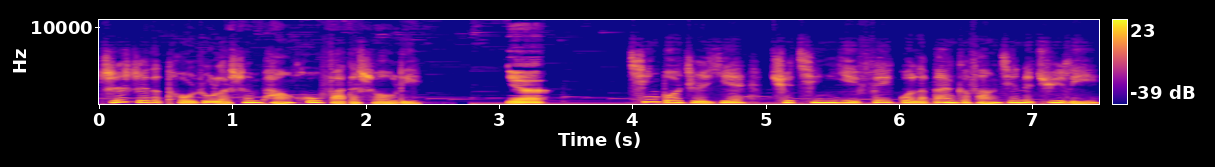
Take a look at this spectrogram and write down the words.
直直的投入了身旁护法的手里。念，轻薄纸页却轻易飞过了半个房间的距离，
